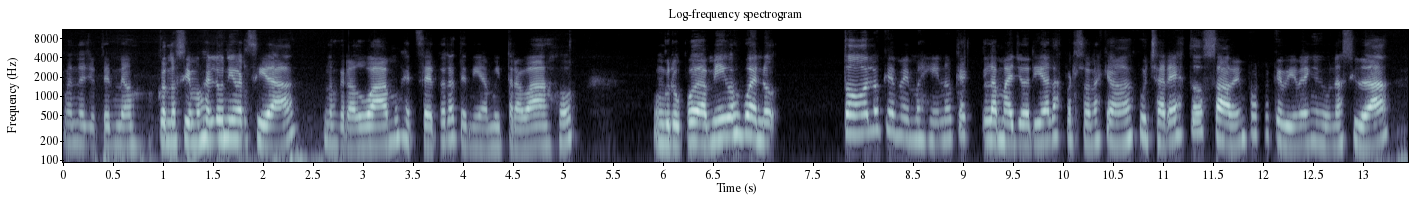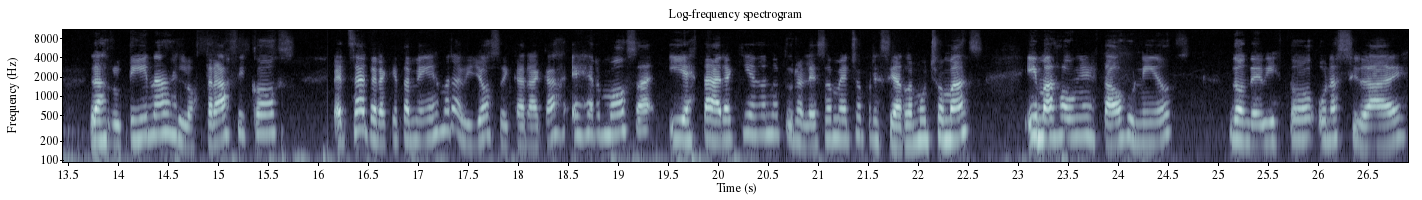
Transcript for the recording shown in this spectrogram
bueno, yo te- nos conocimos en la universidad, nos graduamos, etcétera, tenía mi trabajo, un grupo de amigos, bueno, todo lo que me imagino que la mayoría de las personas que van a escuchar esto saben porque viven en una ciudad, las rutinas, los tráficos, etcétera, que también es maravilloso. Y Caracas es hermosa y estar aquí en la naturaleza me ha hecho apreciarla mucho más y más aún en Estados Unidos, donde he visto unas ciudades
